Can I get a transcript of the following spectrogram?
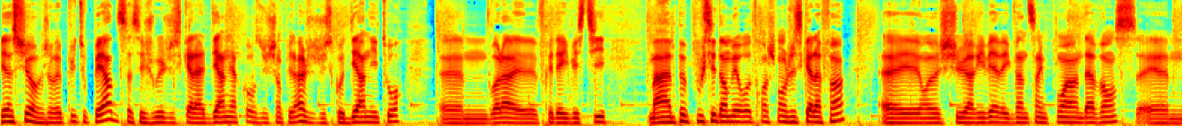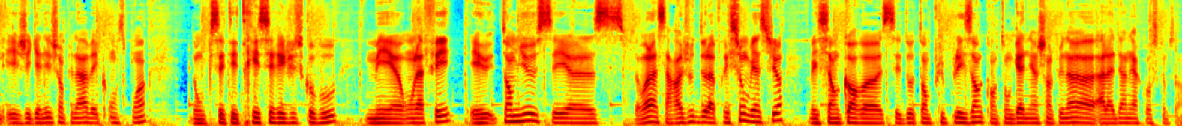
Bien sûr, j'aurais pu tout perdre. Ça s'est joué jusqu'à la dernière course du championnat, jusqu'au dernier tour. voilà, Frédéric Vesti m'a un peu poussé dans mes retranchements jusqu'à la fin. je suis arrivé avec 25 points d'avance et j'ai gagné le championnat avec 11 points. Donc c'était très serré jusqu'au bout, mais euh, on l'a fait et tant mieux. C'est euh, voilà, ça rajoute de la pression bien sûr, mais c'est encore euh, c'est d'autant plus plaisant quand on gagne un championnat à la dernière course comme ça.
